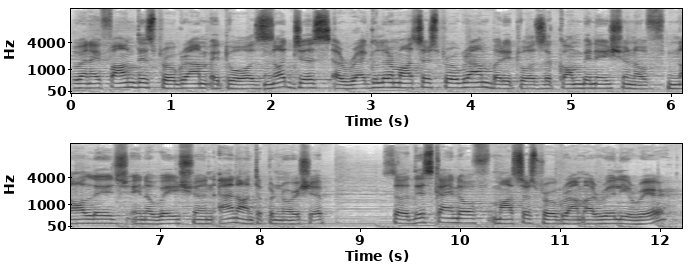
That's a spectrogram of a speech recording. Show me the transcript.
When I found this program, it was not just a regular master's program, but it was a combination of knowledge, innovation, and entrepreneurship. So this kind of master's program are really rare.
